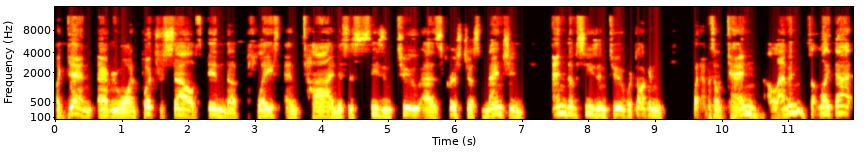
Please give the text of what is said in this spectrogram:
again, everyone, put yourselves in the place and time. This is season two, as Chris just mentioned, end of season two. We're talking what episode 10, 11, something like that,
